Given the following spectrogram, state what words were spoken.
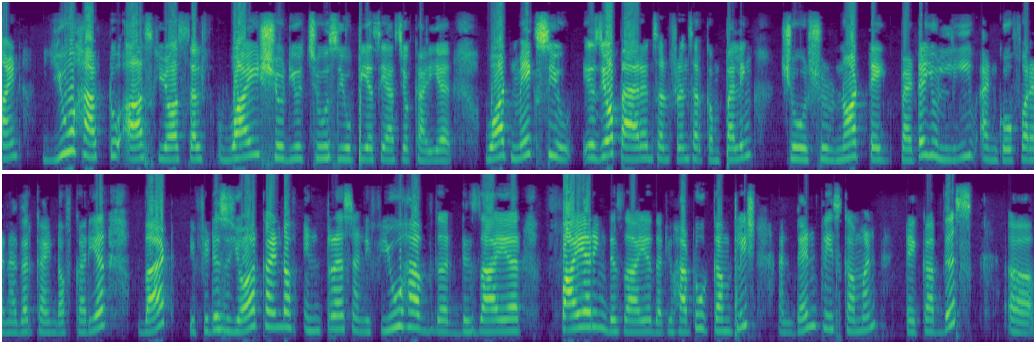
mind you have to ask yourself why should you choose UPSC as your career? What makes you is your parents and friends are compelling? You should not take better. You leave and go for another kind of career. But if it is your kind of interest and if you have the desire firing desire that you have to accomplish and then please come and take up this uh,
